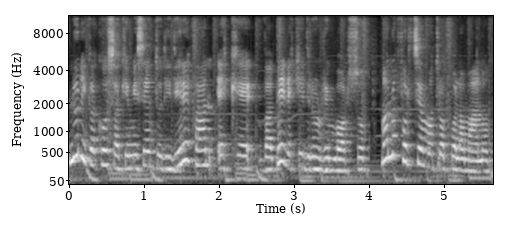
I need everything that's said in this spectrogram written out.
L'unica cosa che mi sento di dire ai fan è che va bene chiedere un rimborso, ma non forziamo troppo la mano.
